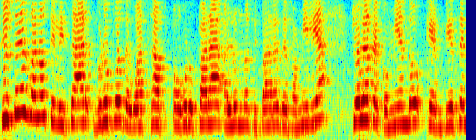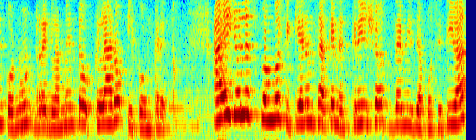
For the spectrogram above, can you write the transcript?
si ustedes van a utilizar grupos de WhatsApp o para alumnos y padres de familia, yo les recomiendo que empiecen con un reglamento claro y concreto. Ahí yo les pongo, si quieren, saquen screenshot de mis diapositivas,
